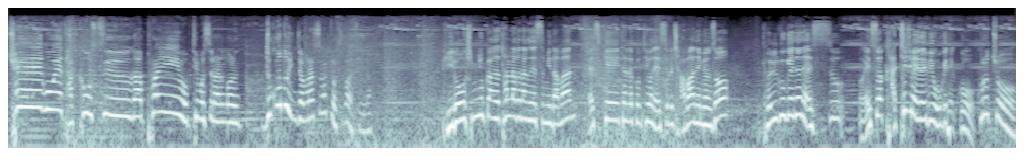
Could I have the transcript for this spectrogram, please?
최고의 다크호스가 프라임 옵티머스라는 거는 누구도 인정을 할 수밖에 없을 것 같습니다. 비록 16강에서 탈락은 당했습니다만 SK텔레콤 T1 S를 잡아내면서 결국에는 S 어, S와 같이 지금 NLB 오게 됐고 그렇죠.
